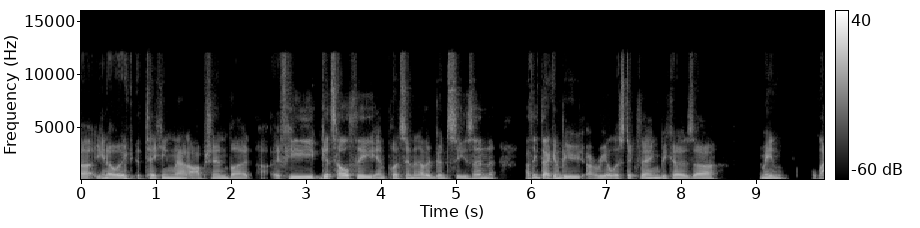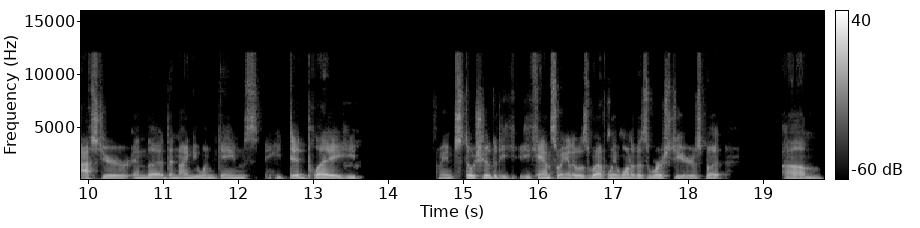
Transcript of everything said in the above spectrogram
uh, you know, taking that option. But uh, if he gets healthy and puts in another good season, I think that could be a realistic thing because, uh, I mean, last year in the the 91 games he did play, he I mean, still showed that he he can swing, and it was definitely one of his worst years. But um,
